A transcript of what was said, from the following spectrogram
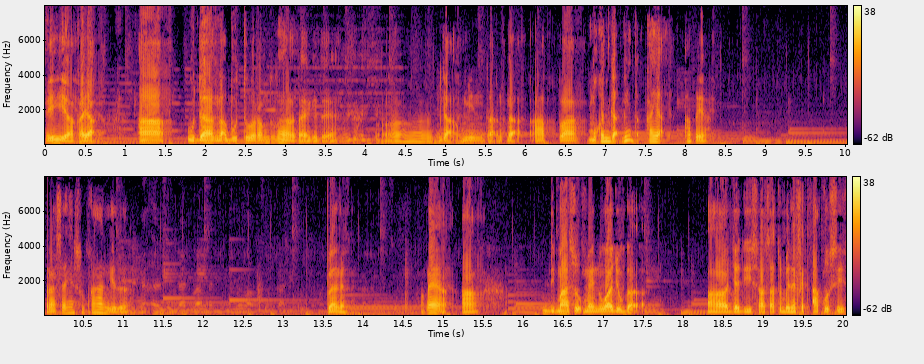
Iya, kayak, Ah, udah nggak butuh orang tua kayak gitu ya. Eh, nggak minta nggak apa bukan nggak minta kayak apa ya rasanya sungkan gitu. Banget. Makanya ah dimasuk menua juga ah, jadi salah satu benefit aku sih.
